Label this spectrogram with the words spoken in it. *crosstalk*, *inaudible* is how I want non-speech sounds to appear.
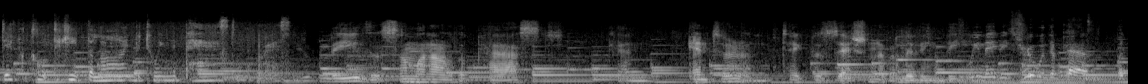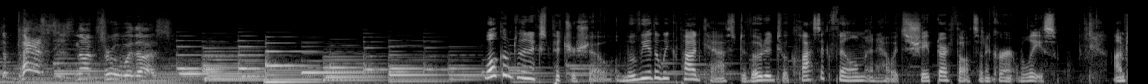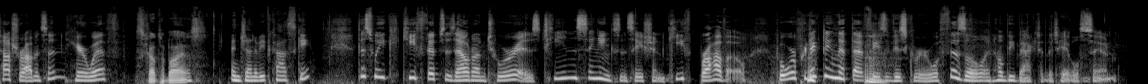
difficult to keep the line between the past and the present. You believe that someone out of the past can enter and take possession of a living being? We may be through with the past, but the past is not through with us. Welcome to the Next Picture Show, a movie of the week podcast devoted to a classic film and how it's shaped our thoughts on a current release. I'm Tasha Robinson, here with Scott Tobias and Genevieve Koski. This week, Keith Phipps is out on tour as teen singing sensation Keith Bravo, but we're predicting that that phase of his career will fizzle and he'll be back to the table soon.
